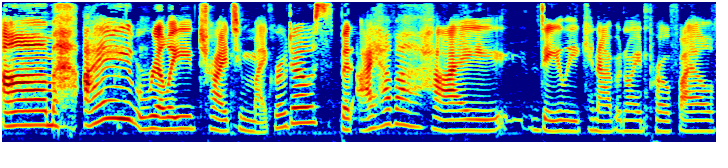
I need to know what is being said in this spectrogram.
Um, I really try to microdose, but I have a high daily cannabinoid profile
